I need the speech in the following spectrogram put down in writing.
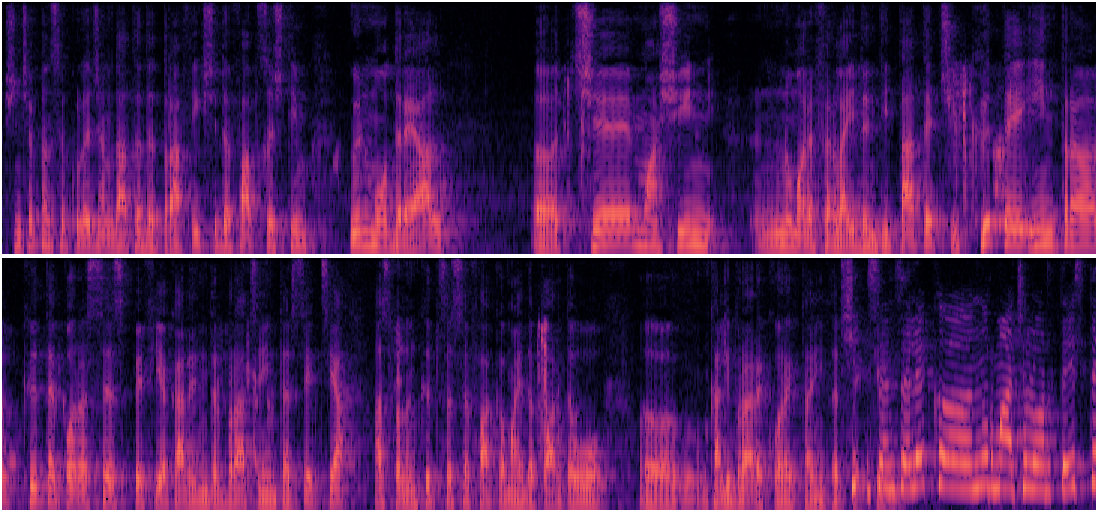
și începem să culegem date de trafic și de fapt să știm în mod real uh, ce mașini nu mă refer la identitate, ci câte intră, câte părăsesc pe fiecare dintre brațe în intersecția, astfel încât să se facă mai departe o uh, calibrare corectă a intersecției. Și să înțeleg că în urma acelor teste,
